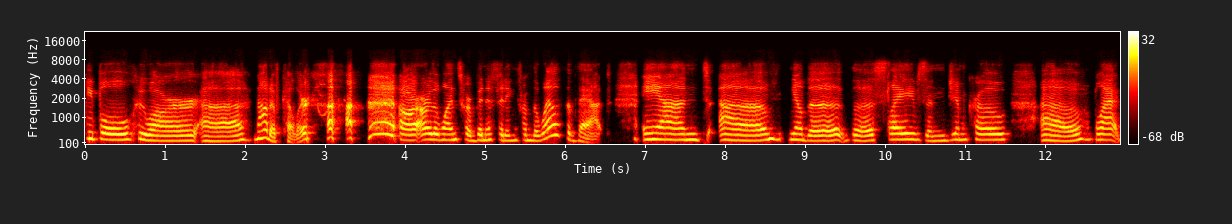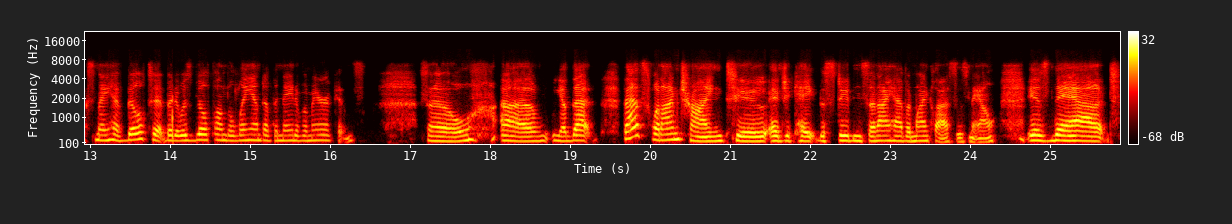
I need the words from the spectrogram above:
people who are uh, not of color are, are the ones who are benefiting from the wealth of that. And um, you know, the the slaves and Jim Crow uh, blacks may have built it, but it was built on the land of the Native Americans. So, um, you know, that that's what I'm trying to educate the students that I have in my classes now is that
